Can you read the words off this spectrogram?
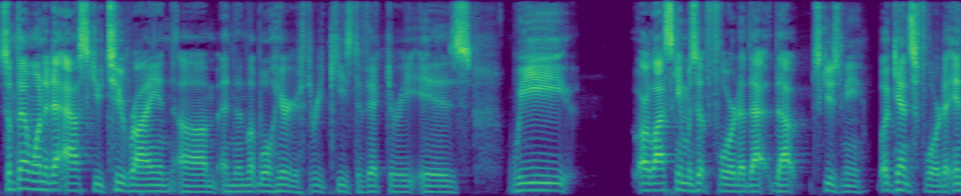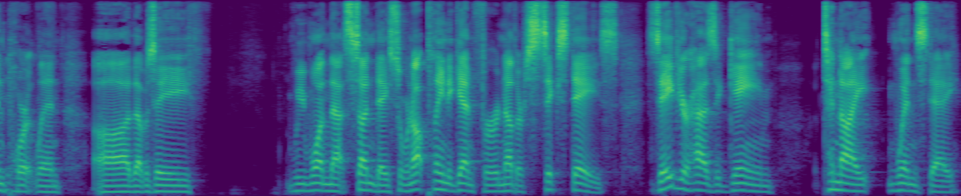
Something I wanted to ask you too, Ryan, um, and then we'll hear your three keys to victory. Is we our last game was at Florida. That that excuse me against Florida in Portland. Uh, that was a we won that Sunday, so we're not playing again for another six days. Xavier has a game tonight, Wednesday.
